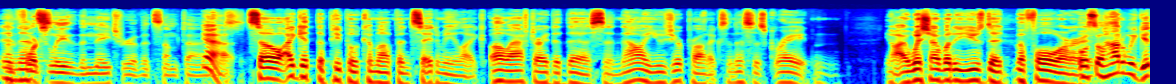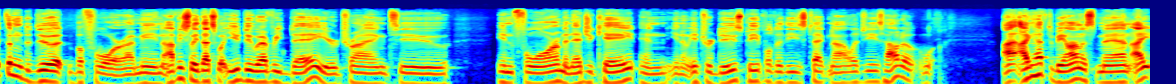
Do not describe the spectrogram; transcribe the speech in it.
And that's- unfortunately the nature of it sometimes. yeah. So I get the people who come up and say to me, like, oh, after I did this and now I use your products and this is great. And, you know, I wish I would have used it before. Well, so how do we get them to do it before? I mean, obviously that's what you do every day. You're trying to inform and educate and you know introduce people to these technologies. How do I, I have to be honest, man. I,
